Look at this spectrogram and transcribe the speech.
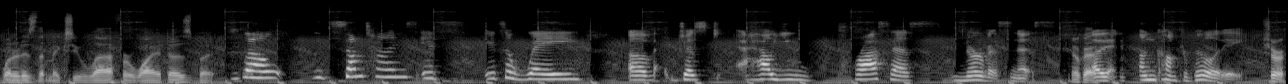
what it is that makes you laugh or why it does but Well, sometimes it's it's a way of just how you process nervousness okay uh, uncomfortability. sure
